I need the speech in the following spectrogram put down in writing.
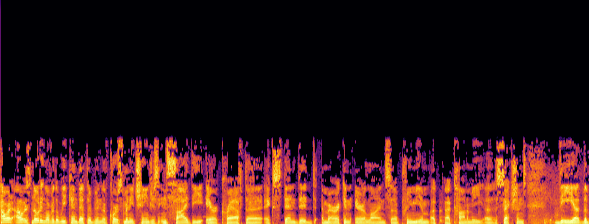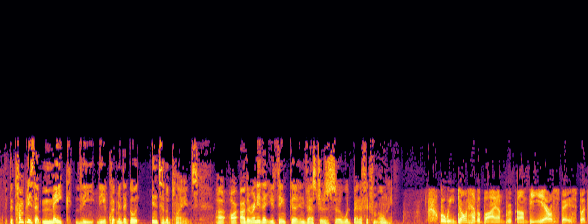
Howard, I was noting over the weekend that there have been, of course, many changes inside the aircraft, uh, extended American Airlines uh, premium uh, economy uh, sections. The, uh, the the companies that make the the equipment that go into the planes uh, are are there any that you think investors would benefit from owning? Well, we don't have a buy on um, BE Aerospace, but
